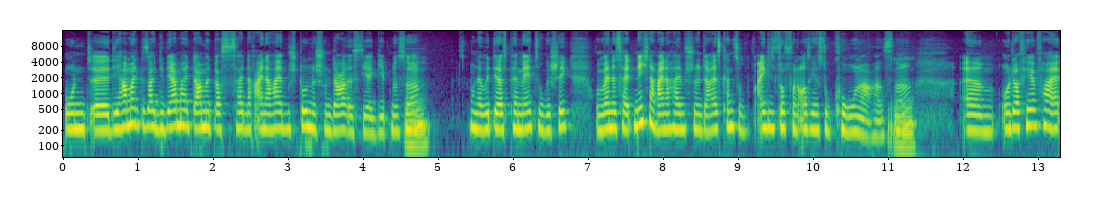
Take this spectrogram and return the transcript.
und äh, die haben halt gesagt, die werben halt damit, dass es halt nach einer halben Stunde schon da ist, die Ergebnisse. Und dann wird dir das per Mail zugeschickt. Und wenn es halt nicht nach einer halben Stunde da ist, kannst du eigentlich davon ausgehen, dass du Corona hast. Ne? Ähm, und auf jeden Fall,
